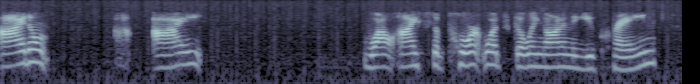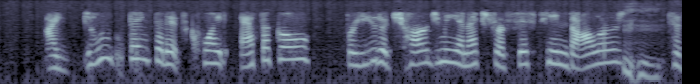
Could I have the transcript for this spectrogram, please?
i don't i while i support what's going on in the ukraine i don't think that it's quite ethical for you to charge me an extra $15 to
